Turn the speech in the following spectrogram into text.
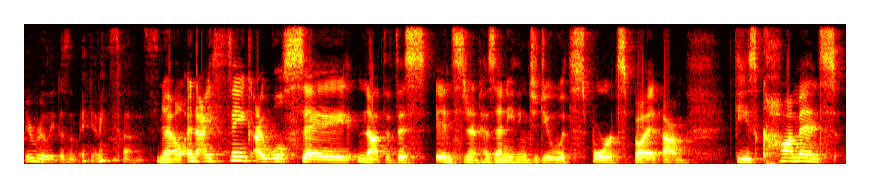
It really doesn't make any sense. No, and I think I will say, not that this incident has anything to do with sports, but um, these comments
